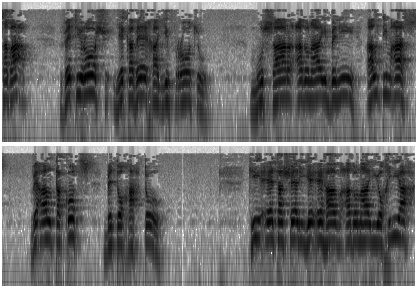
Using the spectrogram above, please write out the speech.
שבע, ותירוש יקביך יפרוצו. מוסר אדוני בני אל תמאס, ואל תקוץ בתוכחתו. כי את אשר יאהב אדוני יוכיח,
